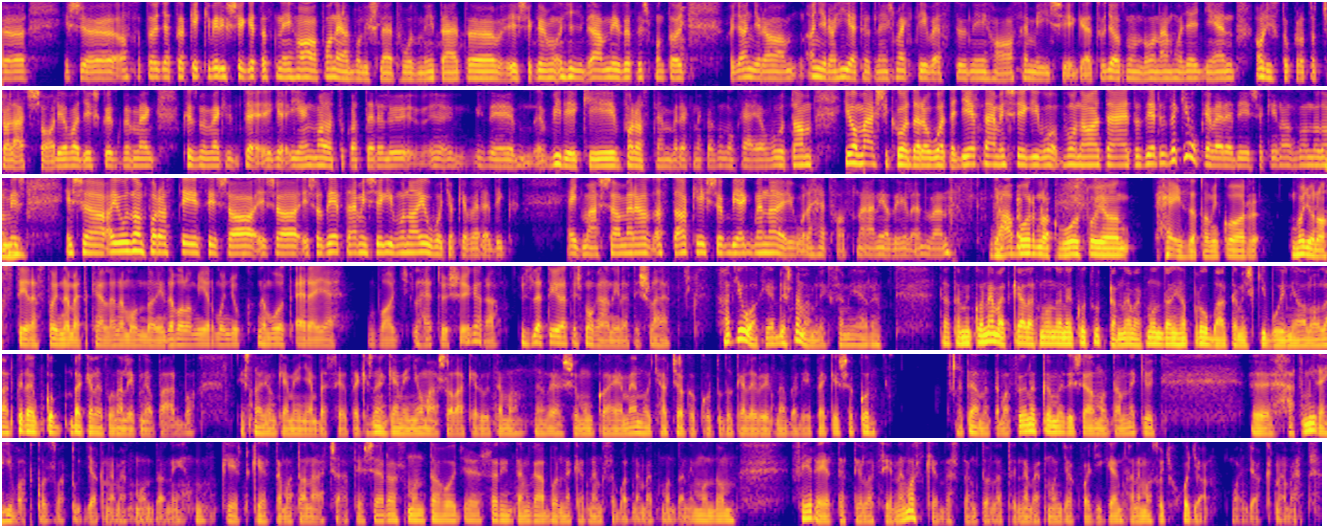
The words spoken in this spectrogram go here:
és azt mondta, hogy hát a kékivérűséget ezt néha a panelból is lehet hozni, tehát, és így rám nézett, és mondta, hogy, hogy annyira, annyira hihetetlen és megtévesztő néha a személyiséget, hogy azt gondolnám, hogy egy ilyen arisztokrata család sarja vagy, és közben meg, közben meg te, ilyen malacokat terelő izé, vidéki parasztembereknek az unokája voltam. Jó, másik oldalra volt egy értelmiségi vo- vonal, tehát azért ezek jó keveredések, én azt gondolom, Mhm. és, és a, a józan parasztész és, a, és, a, és az értelmiségi vonal jó, hogyha keveredik egymással, mert azt a későbbiekben nagyon jó lehet használni az életben. Gábornak volt olyan helyzet, amikor nagyon azt érezte, hogy nemet kellene mondani, de valamiért mondjuk nem volt ereje vagy lehetősége rá? Üzleti élet és magánélet is lehet. Hát jó a kérdés, nem emlékszem ilyenre. Tehát amikor nemet kellett mondani, akkor tudtam nemet mondani, ha próbáltam is kibújni alól. Hát például akkor be kellett volna lépni a pártba, és nagyon keményen beszéltek, és nagyon kemény nyomás alá kerültem az első munkahelyemen, hogy hát csak akkor tudok előrét ne belépek, és akkor hát elmentem a főnökömöt, és elmondtam neki, hogy hát mire hivatkozva tudjak nemet mondani. Kért, kértem a tanácsát, és erre azt mondta, hogy szerintem Gábor, neked nem szabad nemet mondani. Mondom, félreértettél, Laci, én nem azt kérdeztem tőled, hogy nemet mondjak, vagy igent, hanem az, hogy hogyan mondjak nemet.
